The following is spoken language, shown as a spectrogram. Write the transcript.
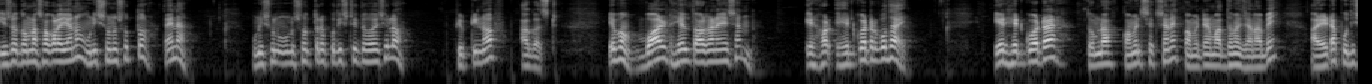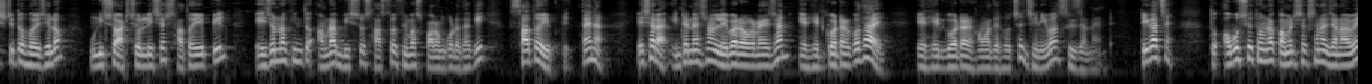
ইসরো তোমরা সকালে জানো, উনিশশো উনসত্তর, তাই না? উনিশশো প্রতিষ্ঠিত হয়েছিল, ফিফটিন অফ আগস্ট। এবং ওয়ার্ল্ড হেলথ অর্গানাইজেশন এর হেডকোয়ার্টার কোথায়? এর হেডকোয়ার্টার তোমরা কমেন্ট সেকশানে কমেন্টের মাধ্যমে জানাবে। আর এটা প্রতিষ্ঠিত হয়েছিল উনিশশো আটচল্লিশের সাতই এপ্রিল। এই জন্য কিন্তু আমরা বিশ্ব স্বাস্থ্য দিবস পালন করে থাকি সাতই এপ্রিল, তাই না? এছাড়া ইন্টারন্যাশনাল লেবার অর্গানাইজেশন এর হেডকোয়ার্টার কোথায়? এর হেডকোয়ার্টার আমাদের হচ্ছে জেনিভা, সুইজারল্যান্ড, ঠিক আছে? তো অবশ্যই তোমরা কমেন্ট সেকশনে জানাবে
